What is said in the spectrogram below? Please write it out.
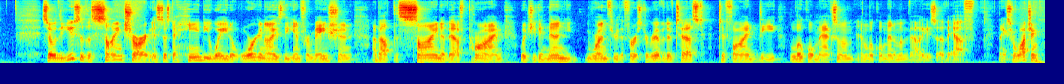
So the use of the sign chart is just a handy way to organize the information about the sign of f prime, which you can then run through the first derivative test to find the local maximum and local minimum values of f. Thanks for watching.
